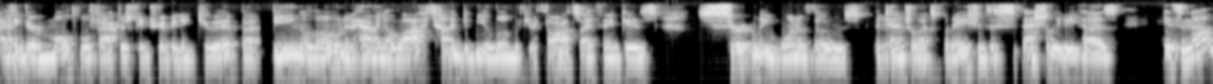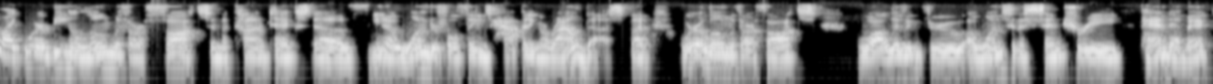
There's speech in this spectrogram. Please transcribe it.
I think there are multiple factors contributing to it, but being alone and having a lot of time to be alone with your thoughts, I think, is certainly one of those potential explanations, especially because it's not like we're being alone with our thoughts in the context of you know wonderful things happening around us but we're alone with our thoughts while living through a once in a century pandemic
